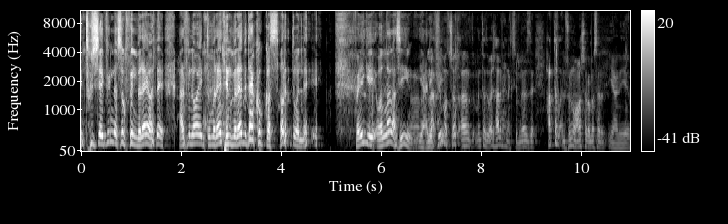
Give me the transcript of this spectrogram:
أنتوا مش شايفين نفسكم في المراية ولا إيه؟ عارف اللي هو أنتوا مرايات المرايات بتاعتكم اتكسرت ولا إيه؟ فيجي والله العظيم يعني يعني لا في ماتشات أنا أنت ما تبقاش عارف إحنا كسبناها إزاي. حتى في 2010 مثلا يعني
